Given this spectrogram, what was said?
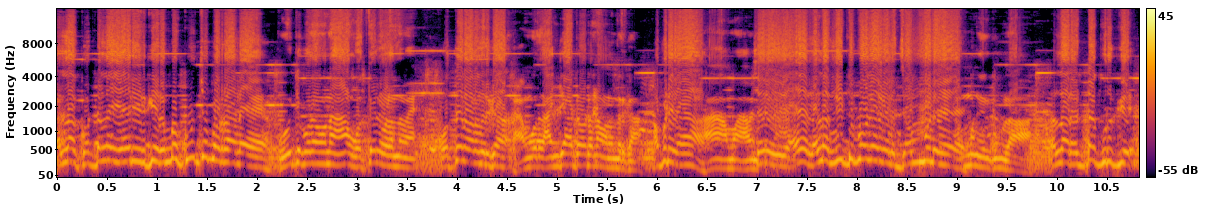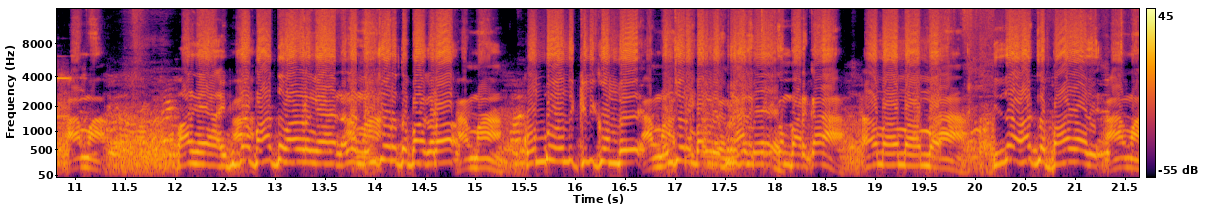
நல்லா கொட்டெல்லாம் ஏறி இருக்கு. ரொம்ப கூச்சப்படுறானே பூச்சி போடவனா ஒத்தையில் வளர்ந்தவன். ஒத்தையில வளர்ந்துருக்கா? அவன் ஒரு அஞ்சு ஆட்டோட தான் வளர்ந்துருக்கான். அப்படியா? ஆமா சரி நல்லா நீட்டு போக இருக்கு ஜம்முன்னு. கம்முன்னு இருக்குங்களா நல்லா ரெட்டை குறுக்கு. ஆமா. பாருங்க இப்படிதான் பார்த்து வாங்கணுங்க. நல்லா. நெஞ்சோரத்தை பார்க்கணும். ஆமா. கொம்பு வந்து கிளி கொம்பு. நெஞ்சோரம் பாருங்க எப்படி இருக்குன்னு. இருக்கும் பாருக்கா? ஆமா ஆமா ஆமா. ஆ. இதுதான் ஆட்டுல பாயாது. ஆமா.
